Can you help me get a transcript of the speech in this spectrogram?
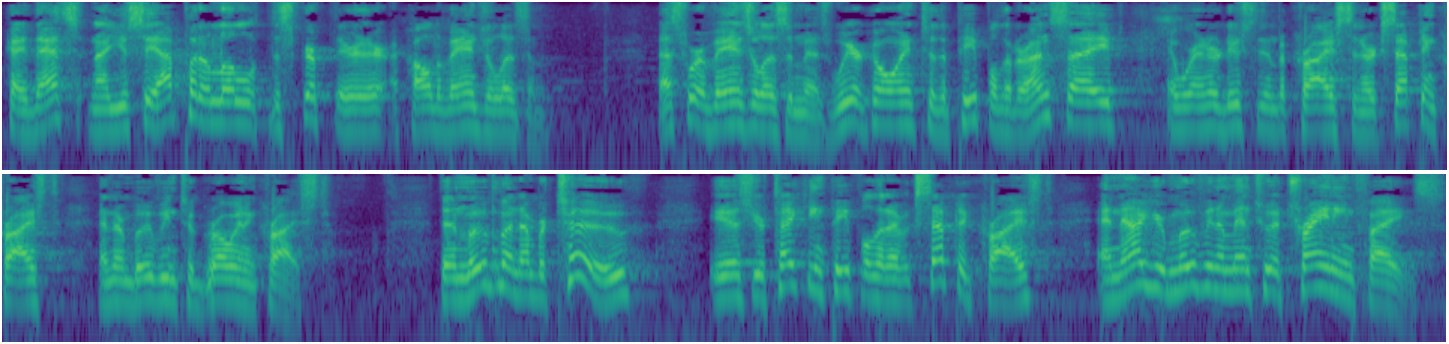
Okay, that's, now you see I put a little descriptor there called evangelism. That's where evangelism is. We are going to the people that are unsaved and we're introducing them to Christ and they're accepting Christ and they're moving to growing in Christ. Then movement number two is you're taking people that have accepted Christ and now you're moving them into a training phase.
